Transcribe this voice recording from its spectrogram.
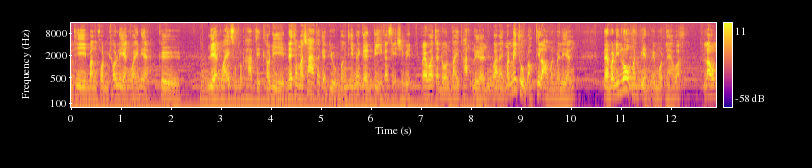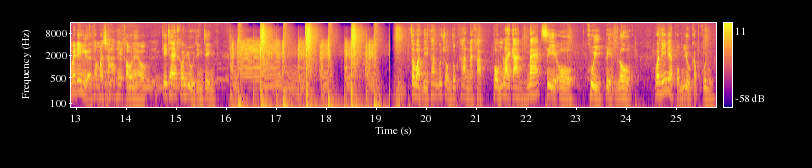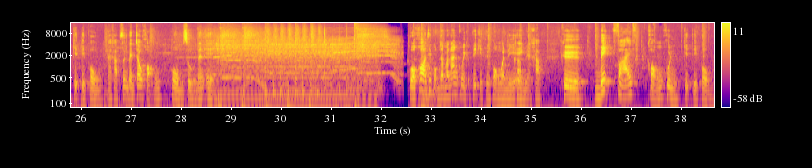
างทีบางคนเขาเลี้ยงไว้เนี่ยคือเลี้ยงไว้สุขภาพจิตเขาดี ในธรรมชาติถ้าเกิดอยู่บางทีไม่เกินปีก็เสียชีวิต ไม่ว่าจะโดนใบพัดเรือหรือว่าอะไรมันไม่ถูกหรอกที่เราเอามันมาเลี้ยง แต่วันนี้โลกมันเปลี่ยนไปหมดแล้วอะเราไม่ได้เหลือธรรมชาติให้เขาแล้ว ที่จะให้เขาอยู่จริง ๆ สวัสดีท่านผู้ชมทุกท่านนะครับ ผมรายการ Mad CEO คุยเปลี่ยนโลก วันนี้เนี่ยผมอยู่กับคุณกิติพงศ์นะครับซึ่งเป็นเจ้าของโฮมซูนั่นเอง หัวข้อที่ผมจะมานั่งคุยกับพี่กิตติพงศ์วันนี้เองเนี่ยครับ คือ Big Five ของคุณกิตติพงศ์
